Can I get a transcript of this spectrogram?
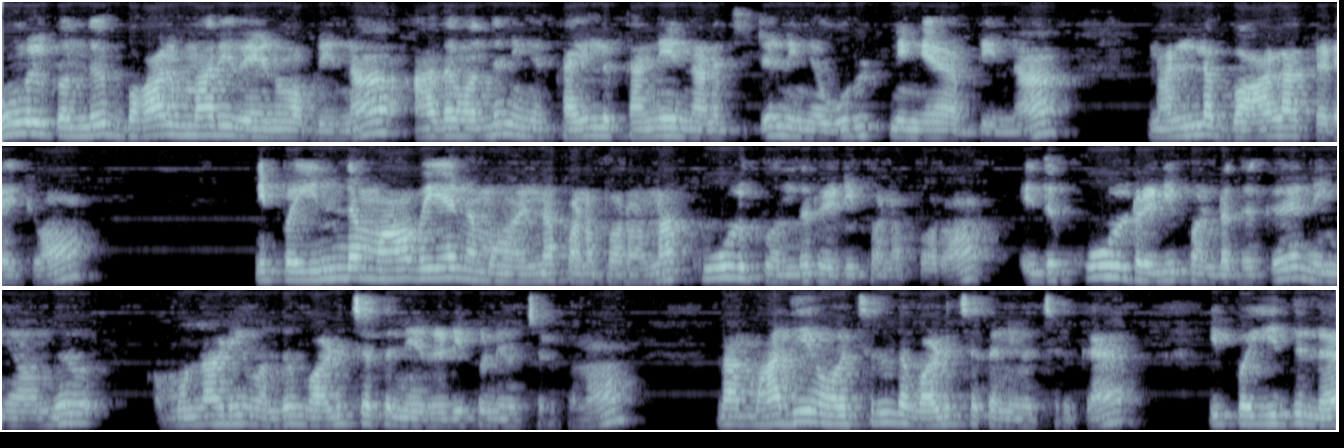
உங்களுக்கு வந்து பால் மாதிரி வேணும் அப்படின்னா அதை வந்து நீங்கள் கையில் தண்ணியை நனைச்சிட்டு நீங்கள் உருட்டுனீங்க அப்படின்னா நல்ல பாலாக கிடைக்கும். இப்போ இந்த மாவையே நம்ம என்ன பண்ண போகிறோம்னா கூழுக்கு வந்து ரெடி பண்ண போகிறோம் இது கூழ் ரெடி பண்ணுறதுக்கு நீங்கள் வந்து முன்னாடியே வந்து வடிச்ச தண்ணி ரெடி பண்ணி வச்சுருக்கணும். நான் மதியம் வச்சுருந்த வடிச்ச தண்ணி வச்சுருக்கேன். இப்போ இதில்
